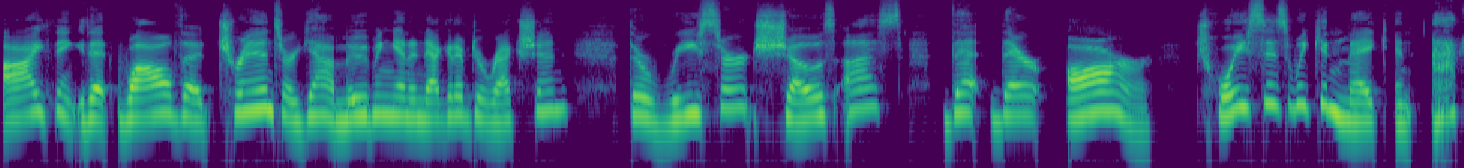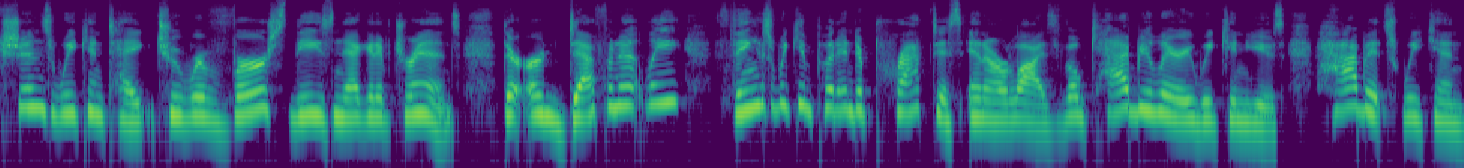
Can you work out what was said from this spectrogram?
I think that while the trends are, yeah, moving in a negative direction, the research shows us that there are choices we can make and actions we can take to reverse these negative trends. There are definitely things we can put into practice in our lives, vocabulary we can use, habits we can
